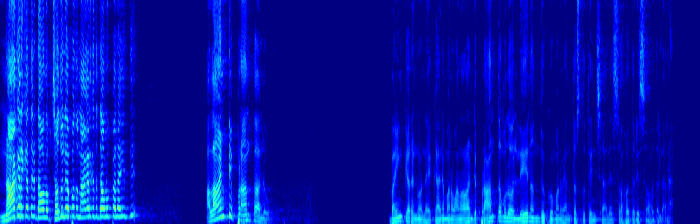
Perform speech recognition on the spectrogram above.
నాగరికత డెవలప్ చదువు లేకపోతే నాగరికత డెవలప్ ఎలా అయింది అలాంటి ప్రాంతాలు భయంకరంగా ఉన్నాయి. కానీ మనం అలాంటి ప్రాంతంలో లేనందుకు మనం ఎంత స్తుతించాలి? సహోదరి సహోదరులరా.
